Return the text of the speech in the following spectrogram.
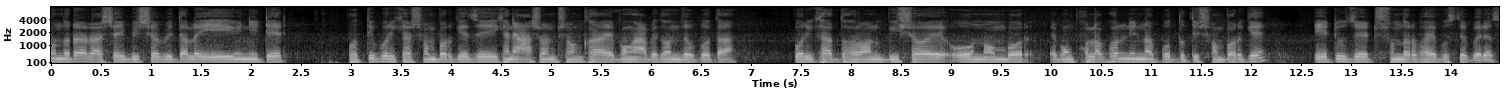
বন্ধুরা, রাজশাহী বিশ্ববিদ্যালয় এই ইউনিটের ভর্তি পরীক্ষা সম্পর্কে যে এখানে আসন সংখ্যা এবং আবেদন যোগ্যতা পরীক্ষার ধরন, বিষয় ও নম্বর এবং ফলাফল নির্ণয় পদ্ধতি সম্পর্কে এ টু জেড সুন্দরভাবে বুঝতে পেরেছ।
